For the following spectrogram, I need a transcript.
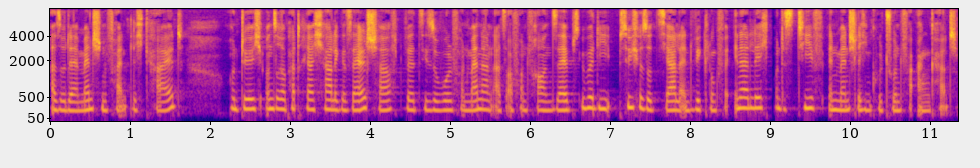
also der Menschenfeindlichkeit und durch unsere patriarchale Gesellschaft wird sie sowohl von Männern als auch von Frauen selbst über die psychosoziale Entwicklung verinnerlicht und ist tief in menschlichen Kulturen verankert.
